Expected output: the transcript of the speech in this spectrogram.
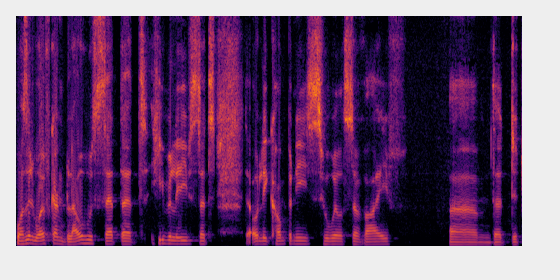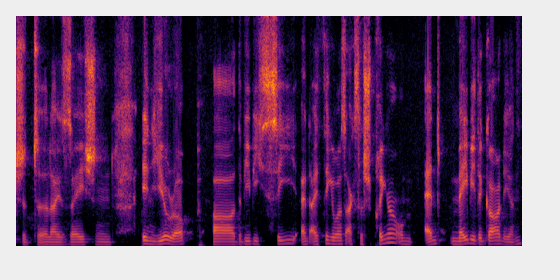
Was it Wolfgang Blau who said that he believes that the only companies who will survive um, the digitalization in Europe are the BBC and I think it was Axel Springer and maybe the Guardian.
